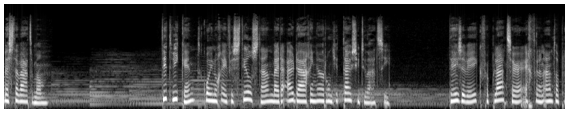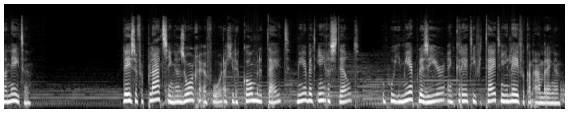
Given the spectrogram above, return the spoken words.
Beste Waterman. Dit weekend kon je nog even stilstaan bij de uitdagingen rond je thuissituatie. Deze week verplaatsen er echter een aantal planeten. Deze verplaatsingen zorgen ervoor dat je de komende tijd meer bent ingesteld op hoe je meer plezier en creativiteit in je leven kan aanbrengen.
